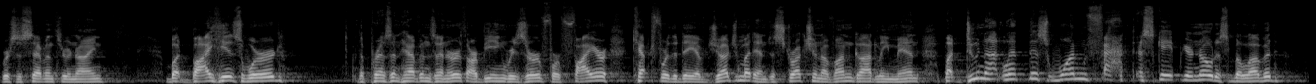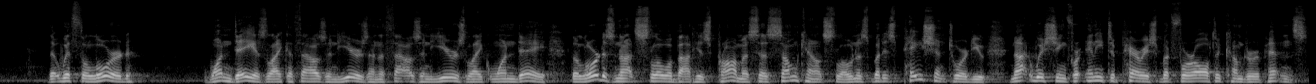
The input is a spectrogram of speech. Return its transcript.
Verses 7 through 9. But by his word, the present heavens and earth are being reserved for fire, kept for the day of judgment and destruction of ungodly men. But do not let this one fact escape your notice, beloved, that with the Lord, one day is like a thousand years, and a thousand years like one day. The Lord is not slow about his promise, as some count slowness, but is patient toward you, not wishing for any to perish, but for all to come to repentance.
